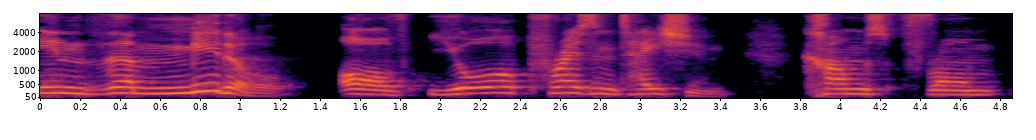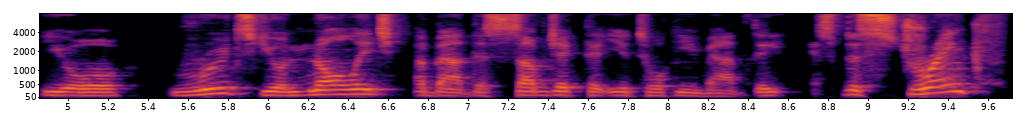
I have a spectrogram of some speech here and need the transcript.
in the middle of your presentation comes from your roots, your knowledge about the subject that you're talking about. The, the strength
